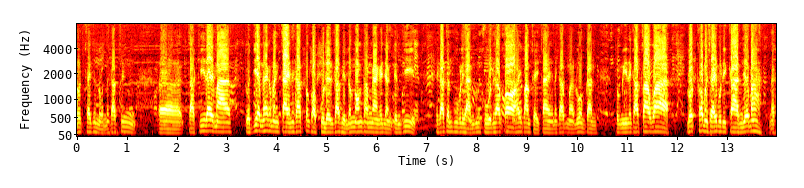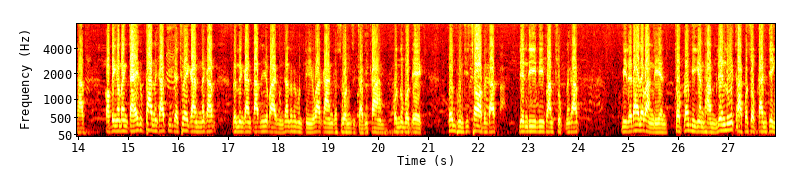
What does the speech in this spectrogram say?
รถใช้ถนนนะครับ ซึ่งจากที่ได้มาตรวจเยี่ยมและให้กำลังใจนะครับ ต้องขอบคุณเลยนะครับ เห็นน้องๆทำงานกันอย่างเต็มที่นะครับท่านผู้บริหารคุณครูนะครับ ก็ให้ความใส่ใจนะครับมาร่วมกันตรงนี้นะครับทราบว่ารถเข้ามาใช้บริการเยอะมากนะครับ ก็เป็นกำลังใจให้ทุกท่านนะครับ ที่จะช่วยกันนะครับดำเนินการตามนโยบายของท่านรัฐมนตรีว่าการกระทรวงศึกษาธิการพลตำรวจเอก เพิ่มพูนชิดชอบนะครับเรียนดีมีความสุขนะครับ มีรายได้ระหว่างเรียน จบแล้วมีงานทำเรียนรู้จากประสบการณ์จริง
